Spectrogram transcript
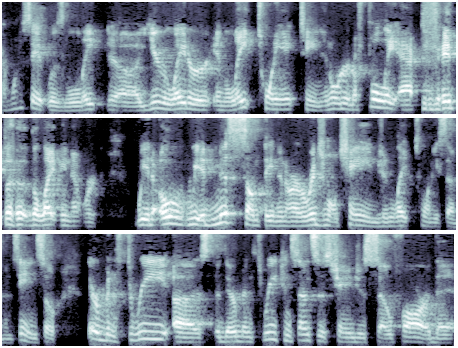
i want to say it was late uh, a year later in late 2018 in order to fully activate the, the lightning network. We had over, we had missed something in our original change in late 2017 so there have been three uh, there have been three consensus changes so far that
